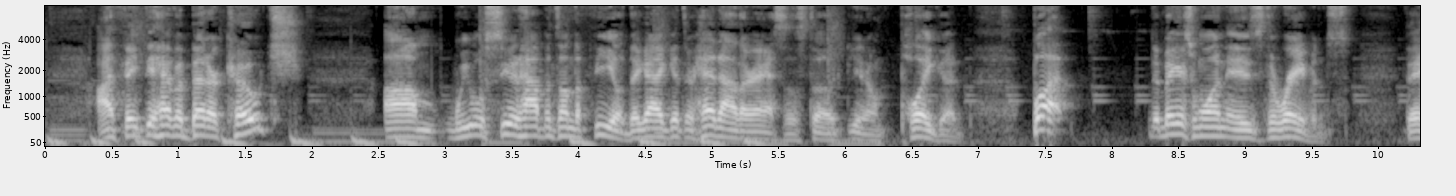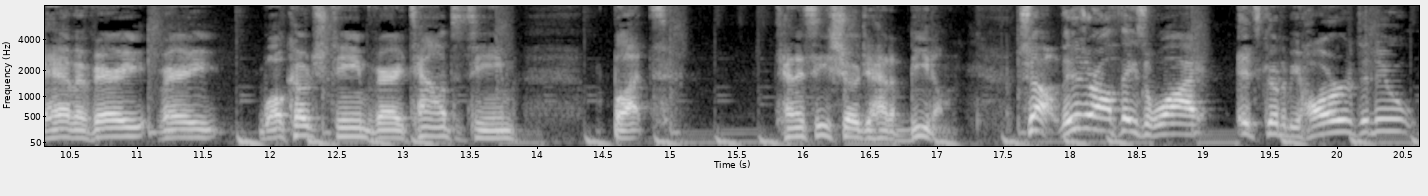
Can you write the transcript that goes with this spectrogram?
I think they have a better coach. Um, we will see what happens on the field. They got to get their head out of their asses to, you know, play good. But the biggest one is the Ravens. They have a very, very well coached team, very talented team, but Tennessee showed you how to beat them. So these are all things of why it's going to be harder to do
